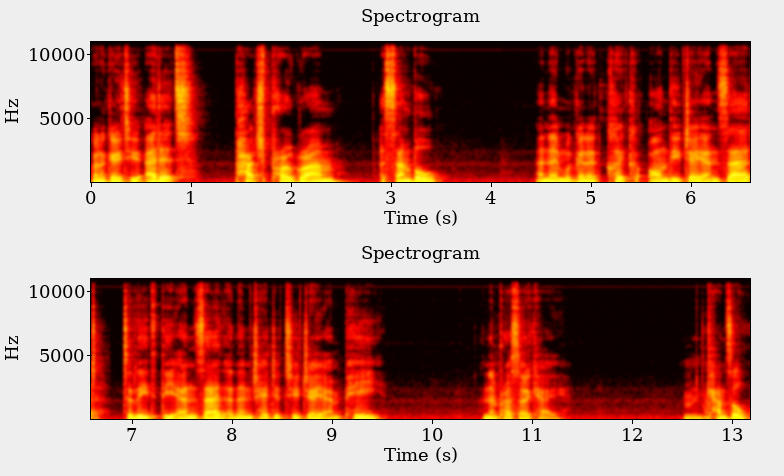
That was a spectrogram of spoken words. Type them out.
We're going to go to Edit, Patch Program, Assemble. And then we're going to click on the JNZ, delete the NZ and then change it to JMP. And then press OK. And cancel.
